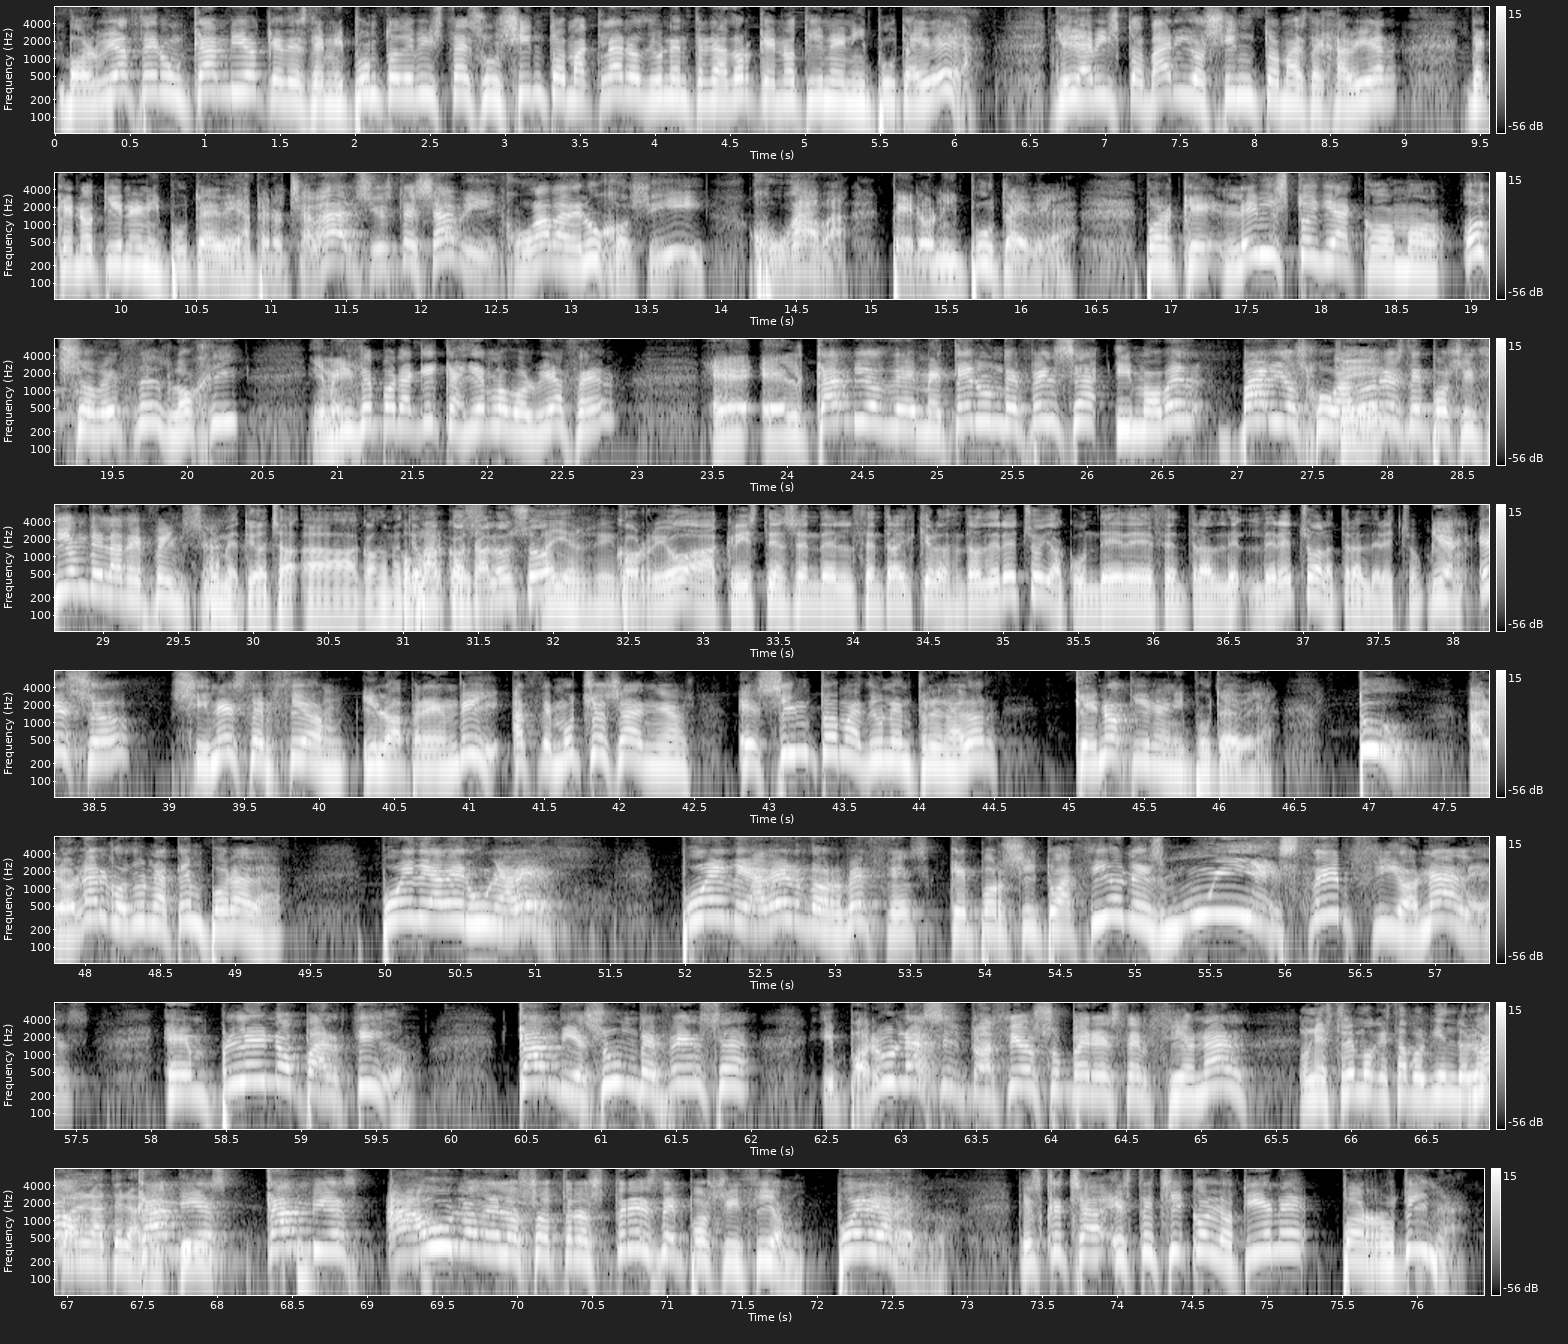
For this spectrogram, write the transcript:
volvió a hacer un cambio que desde mi punto de vista es un síntoma claro de un entrenador que no tiene ni puta idea. Yo ya he visto varios síntomas de Javier de que no tiene ni puta idea. Pero chaval, si este Xavi jugaba de lujo, sí, jugaba, pero ni puta idea. Porque le he visto ya como ocho veces, Logi, y me dicen por aquí que ayer lo volví a hacer, eh, el cambio de meter un defensa y mover varios jugadores de posición de la defensa. Sí, metió a Cha- a- cuando metió Marcos, Marcos Alonso, ayer, sí. corrió a Christensen del central izquierdo a central derecho y a Koundé de central de- derecho a lateral derecho. Bien, eso, sin excepción, y lo aprendí hace muchos años, es síntoma de un entrenador que no tiene ni puta idea. Tú, a lo largo de una temporada, puede haber una vez, puede haber dos veces que por situaciones muy excepcionales, en pleno partido, cambies un defensa y por una situación súper excepcional un extremo que está volviendo loco no, al lateral Cambies, cambies a uno de los otros tres de posición. Puede haberlo. Pero es que este chico lo tiene por rutina.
